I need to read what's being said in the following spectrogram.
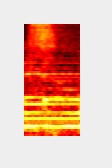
it's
